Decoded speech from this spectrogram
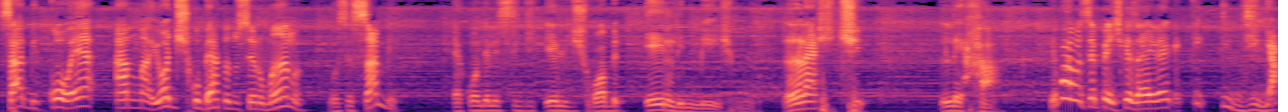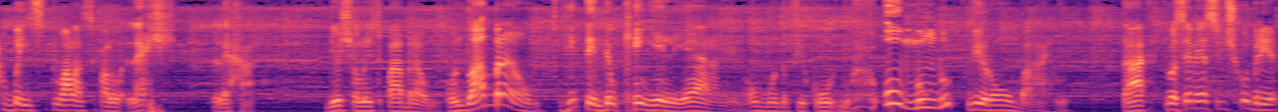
Sabe qual é a maior descoberta do ser humano? Você sabe? É quando ele, se, ele descobre ele mesmo. Leste Leha. Depois você pesquisa aí, que, que diabo é isso que o Wallace falou? Leste Leha. Deus falou isso para Abraão. Quando Abraão entendeu quem ele era, irmão, o mundo ficou. O mundo virou um bairro. Tá? Que você venha se descobrir.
